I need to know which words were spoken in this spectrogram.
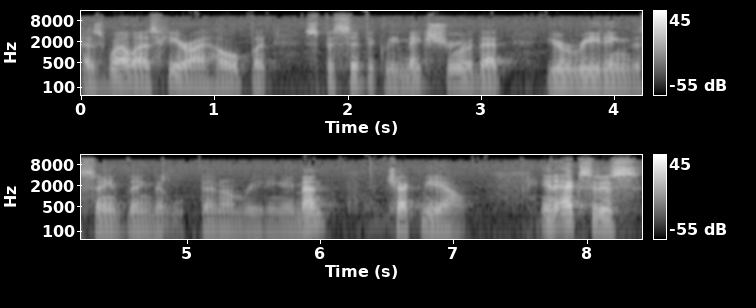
as well as here, I hope, but specifically make sure that you're reading the same thing that, that I'm reading. Amen? Check me out. In Exodus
